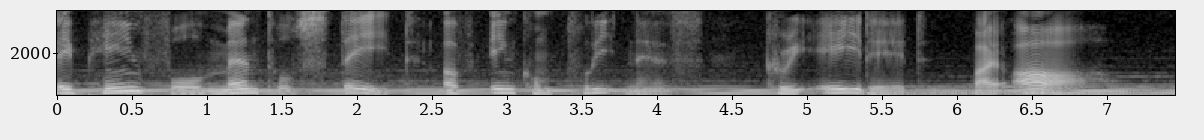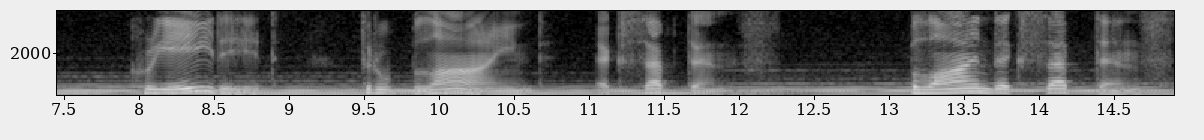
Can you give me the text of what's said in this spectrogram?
A painful mental state of incompleteness created by all, created through blind acceptance blind acceptance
